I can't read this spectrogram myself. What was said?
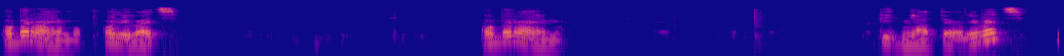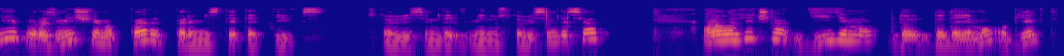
Обираємо олівець. Обираємо підняти олівець і розміщуємо перед перемістити x 180, мінус 180. Аналогічно діємо, до- додаємо об'єкт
